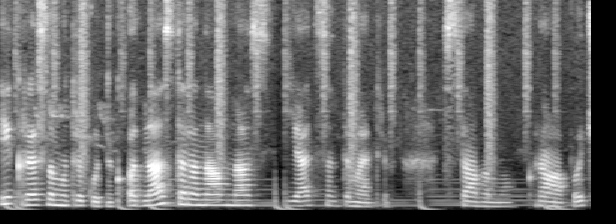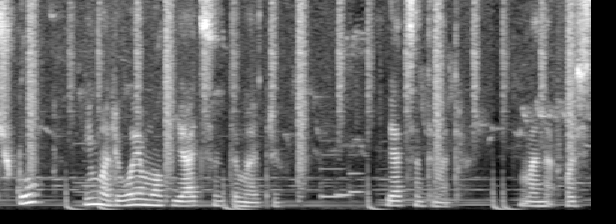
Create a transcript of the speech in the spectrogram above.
І креслимо трикутник. Одна сторона в нас 5 см. Ставимо крапочку і малюємо 5 см. 5 см. У мене ось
